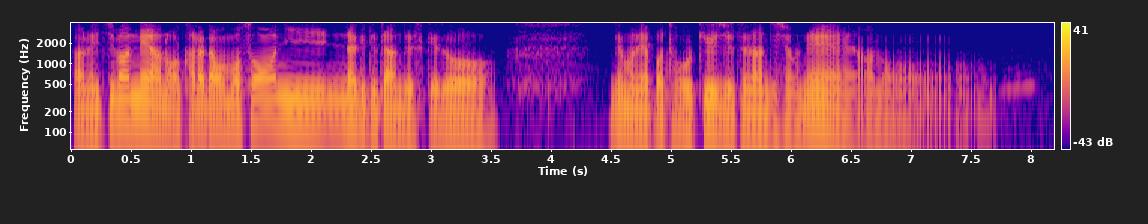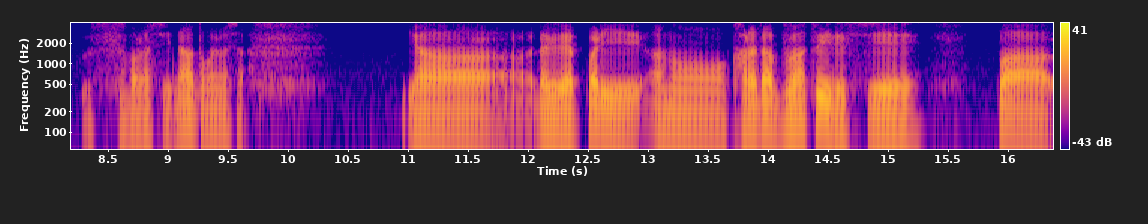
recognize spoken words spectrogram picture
あの、一番ね、あの、体重そうに投げてたんですけど、でもね、やっぱ投球術なんでしょうね。あの、素晴らしいなと思いました。いやー、だけどやっぱり、あの、体分厚いですし、ぱ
